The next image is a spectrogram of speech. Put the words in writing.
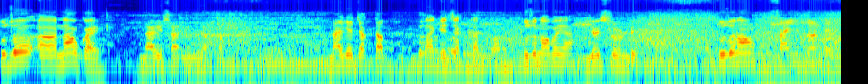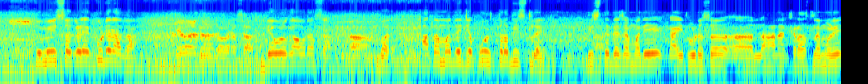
तुझं नाव काय? नागेश आनंद जगताप. नागेश जगताप. नागेश जगताप. तुझं नाव भैया? यश लोंडे. तुझं नाव? साहिल लोंडे. तुम्ही सगळे कुठे राहता? देवळगाव. देऊळगाव रसा हां. बरं. हातामध्ये जे पोस्टर दिसलंय दिसतं त्याच्यामध्ये काही थोडंसं अ, लहान अक्षर असल्यामुळे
